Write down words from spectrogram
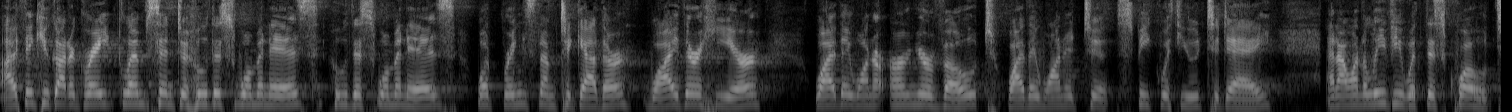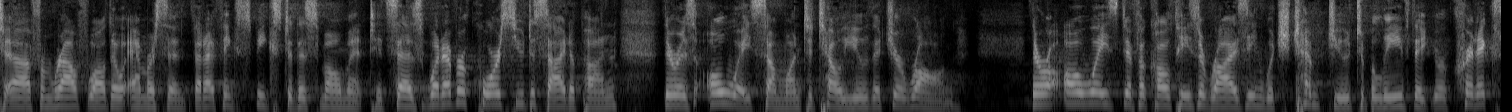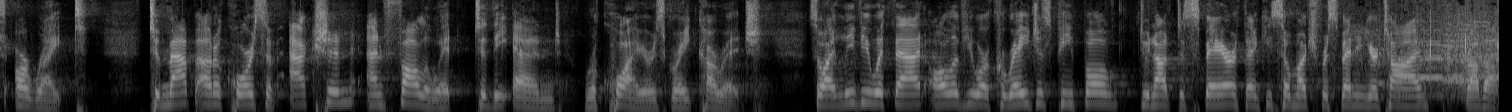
I think you got a great glimpse into who this woman is, who this woman is, what brings them together, why they're here, why they want to earn your vote, why they wanted to speak with you today. And I want to leave you with this quote uh, from Ralph Waldo Emerson that I think speaks to this moment. It says, Whatever course you decide upon, there is always someone to tell you that you're wrong. There are always difficulties arising which tempt you to believe that your critics are right. To map out a course of action and follow it to the end requires great courage. So I leave you with that. All of you are courageous people. Do not despair. Thank you so much for spending your time. Bravo.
